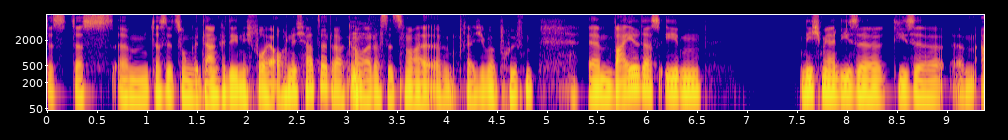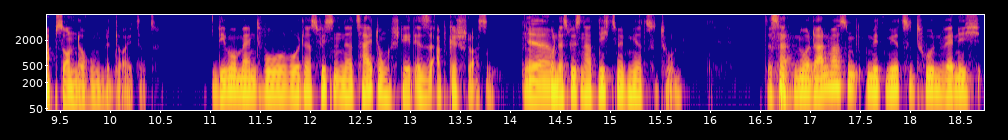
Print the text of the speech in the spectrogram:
das, das, ähm, das ist jetzt so ein Gedanke, den ich vorher auch nicht hatte, da kann man das jetzt mal ähm, gleich überprüfen, ähm, weil das eben nicht mehr diese, diese ähm, Absonderung bedeutet. In dem Moment, wo, wo das Wissen in der Zeitung steht, ist es abgeschlossen. Ja. Und das Wissen hat nichts mit mir zu tun. Das hat nur dann was mit, mir zu tun, wenn ich,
